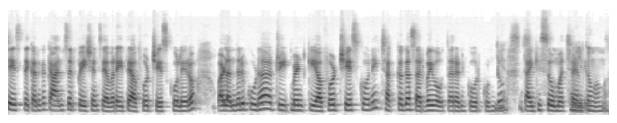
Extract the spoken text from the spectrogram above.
చేస్తే కనుక క్యాన్సర్ పేషెంట్స్ ఎవరైతే అఫోర్డ్ చేసుకోలేరో వాళ్ళందరూ కూడా ట్రీట్మెంట్కి అఫోర్డ్ చేసుకొని చక్కగా సర్వైవ్ అవుతారని కోరుకుంటూ. Thank you so much welcome అమ్మా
